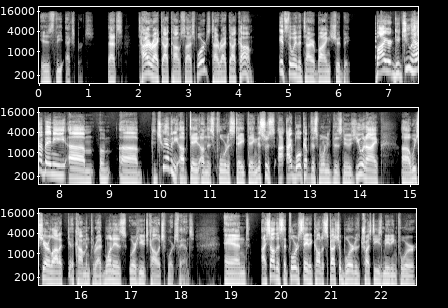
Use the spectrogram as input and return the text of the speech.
is the experts. That's TireRack.com slash sports, TireRack.com. It's the way the tire buying should be. Buyer, did you have any um, um uh did you have any update on this Florida State thing? This was I, I woke up this morning to this news. You and I uh, we share a lot of a common thread. One is we're huge college sports fans. And I saw this that Florida State had called a special board of trustees meeting for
